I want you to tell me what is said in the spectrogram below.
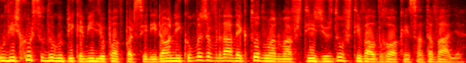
O discurso do Hugo Picamilho pode parecer irónico, mas a verdade é que todo ano há vestígios de um festival de rock em Santa Valha.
